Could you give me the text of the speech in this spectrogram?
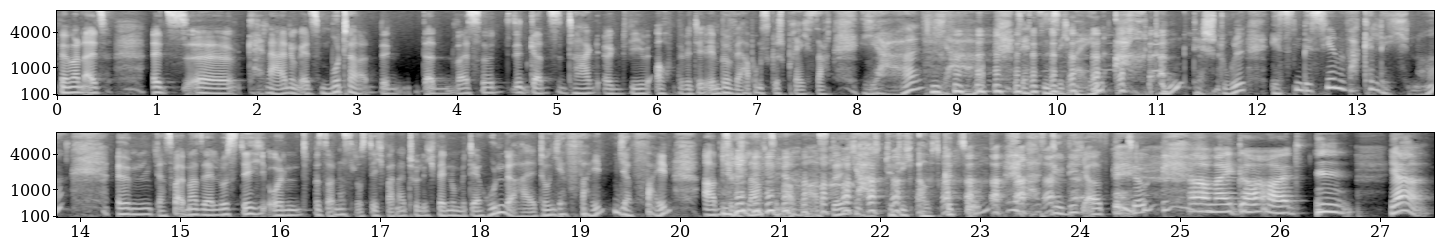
Wenn man als, als äh, keine Ahnung, als Mutter den, dann, weißt du, den ganzen Tag irgendwie auch mit dem, im Bewerbungsgespräch sagt, ja, ja, setzen Sie sich mal hin. Achtung, der Stuhl ist ein bisschen wackelig. Ne? Ähm, das war immer sehr lustig und besonders lustig war natürlich, wenn du mit der Hundehaltung, ja fein, ja fein, abends im Schlafzimmer warst. Ne? Ja, hast du dich ausgezogen? Hast du dich ausgezogen? Oh mein Gott. Ja,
